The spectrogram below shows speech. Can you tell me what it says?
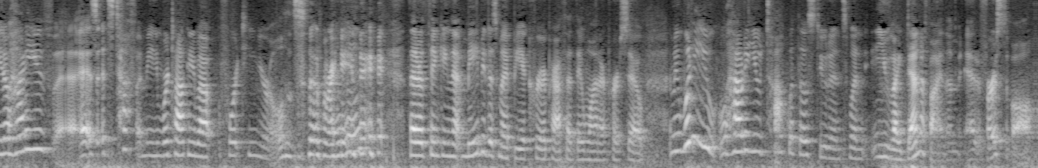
you know, how do you? It's, it's, tough. I mean, we're talking about 14 year olds, right? Mm-hmm. that are thinking that maybe this might be a career path that they want to pursue. I mean, what do you? How do you talk with those students when you've identified them? First of all,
